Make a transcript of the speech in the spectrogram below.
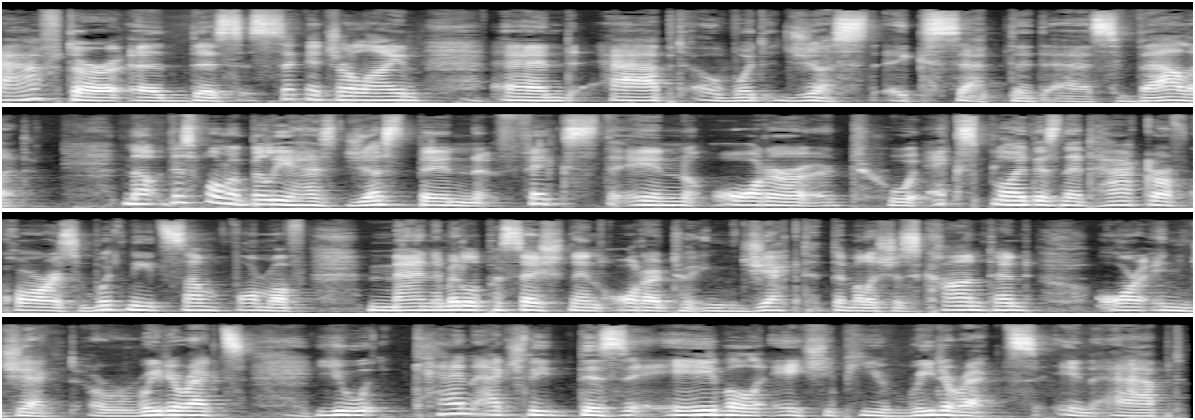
after uh, this signature line and apt would just accept it as valid. Now, this vulnerability has just been fixed in order to exploit this. An attacker, of course, would need some form of man-in-the-middle position in order to inject the malicious content or inject redirects. You can actually disable HTTP redirects in apt.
